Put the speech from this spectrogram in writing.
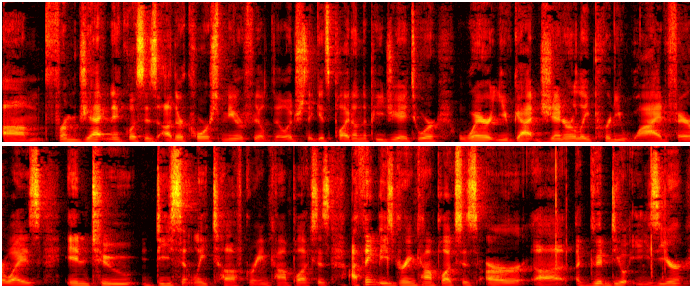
um, from Jack Nicklaus's other course, Muirfield Village, that gets played on the PGA Tour, where you've got generally pretty wide fairways into decently tough green complexes. I think these green complexes are uh, a good deal easier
